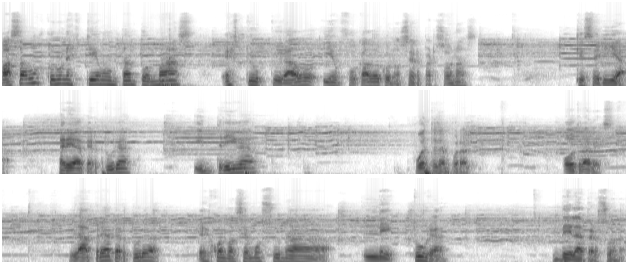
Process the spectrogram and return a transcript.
Pasamos con un esquema un tanto más estructurado y enfocado a conocer personas, que sería preapertura, intriga, fuente temporal. Otra vez. La preapertura es cuando hacemos una lectura de la persona,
